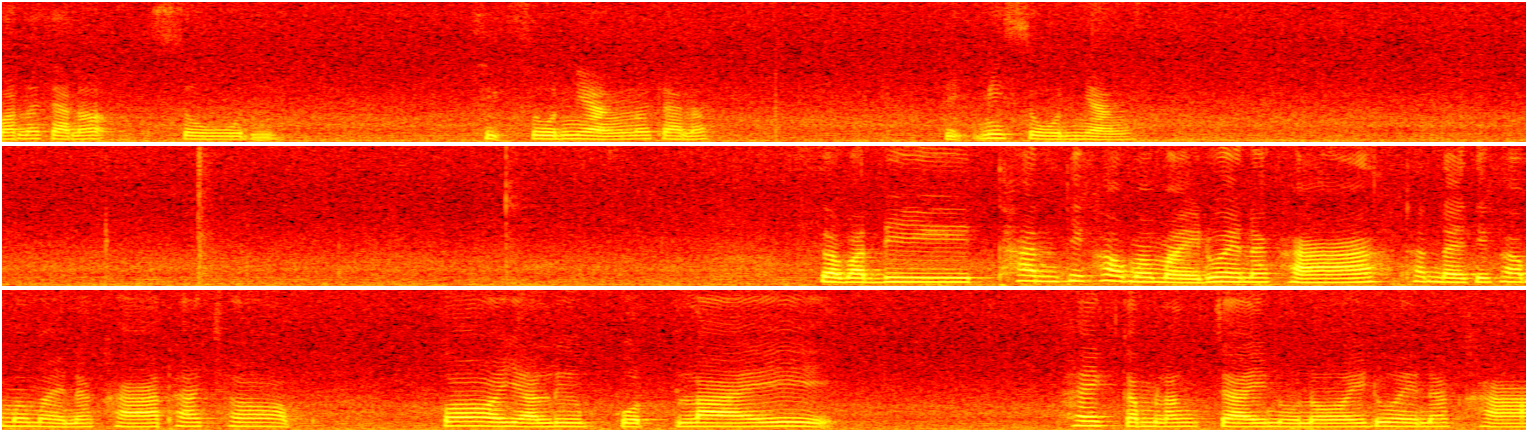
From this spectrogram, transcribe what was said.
บอสนะจ๊ะเนาะศูนย์สิศูนย์ยังนาะจ๊ะเนาะสิมีศูนย์ยัง สวัสดีท่านที่เข้ามาใหม่ด้วยนะคะ ท่านใดที่เข้ามาใหม่นะคะ ถ้าชอบ ก็อย่าลืมกดไลค์ให้กำลังใจหนูน้อยด้วยนะคะ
